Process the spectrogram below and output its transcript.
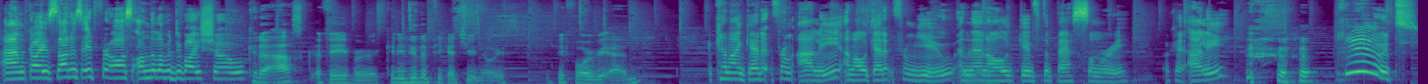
Um, guys, that is it for us on the Lovin Dubai show. Can I ask a favor? Can you do the Pikachu noise before we end? Can I get it from Ali and I'll get it from you and then I'll give the best summary. Okay, Ali? Cute.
